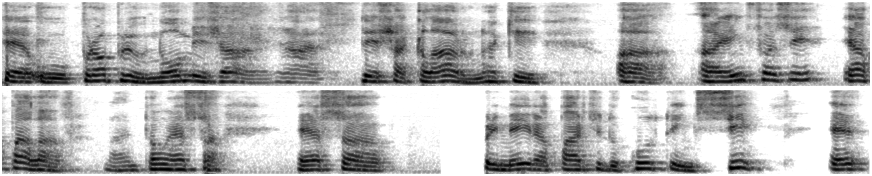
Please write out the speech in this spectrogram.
É, o próprio nome já, já deixa claro né, que a, a ênfase é a palavra. Né? Então, essa, essa primeira parte do culto em si é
